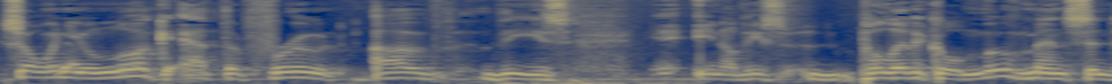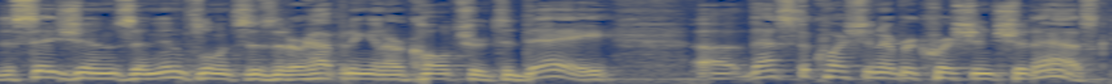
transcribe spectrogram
So when you look at the fruit of these, you know, these political movements and decisions and influences that are happening in our culture today, uh, that's the question every Christian should ask:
